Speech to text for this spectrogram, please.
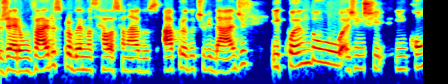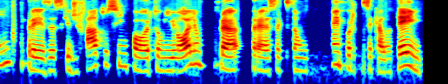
geram vários problemas relacionados à produtividade. E quando a gente encontra empresas que de fato se importam e olham para essa questão, a importância que ela tem,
